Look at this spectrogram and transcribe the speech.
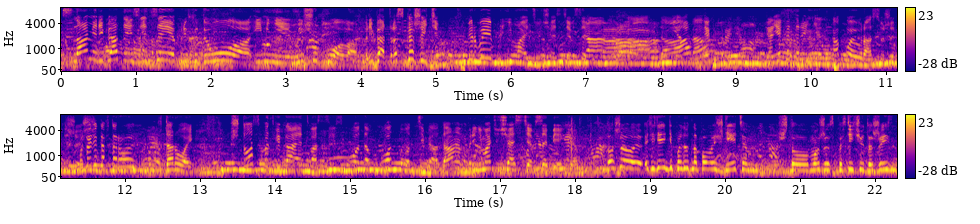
С нами ребята из лицея при ХДУ имени Мишукова. Ребят, расскажите, впервые принимаете участие в забеге? Да. да. Некоторые нет. Некоторые нет. Какой раз уже бежишь? Уже где-то второй. Второй. Что сподвигает вас из года в год, ну вот тебя, да, принимать участие в забеге? То, что эти деньги пойдут на помощь детям, что может спасти чью-то жизнь.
